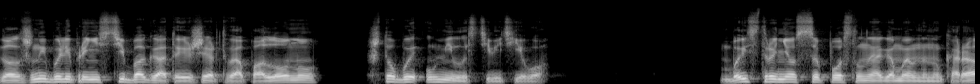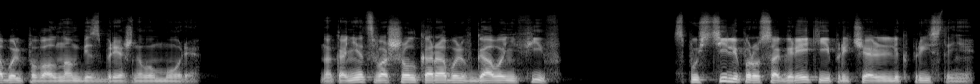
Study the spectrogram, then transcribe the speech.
должны были принести богатые жертвы Аполлону чтобы умилостивить его. Быстро несся посланный Агамемнону корабль по волнам безбрежного моря. Наконец вошел корабль в гавань Фиф. Спустили паруса греки и причалили к пристани.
